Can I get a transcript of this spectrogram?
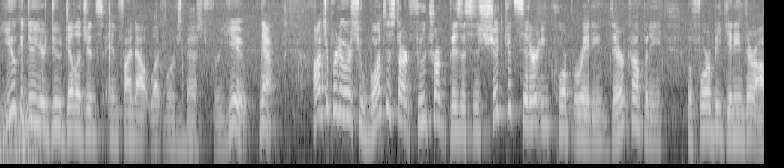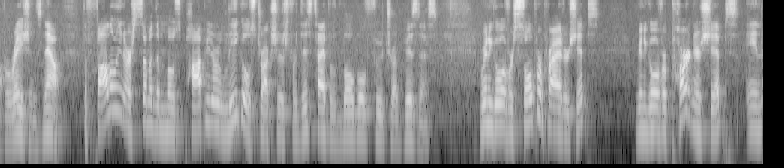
You can do your due diligence and find out what works best for you. Now, entrepreneurs who want to start food truck businesses should consider incorporating their company before beginning their operations. Now, the following are some of the most popular legal structures for this type of mobile food truck business. We're going to go over sole proprietorships, we're going to go over partnerships and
